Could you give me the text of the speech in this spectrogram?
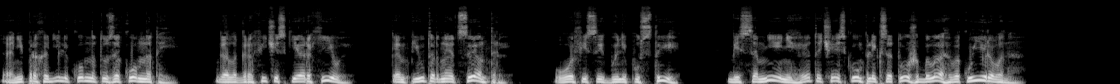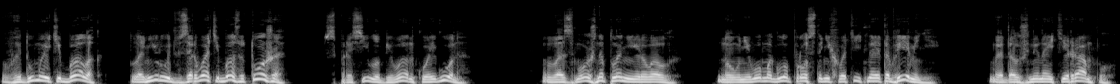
Они проходили комнату за комнатой, голографические архивы, компьютерные центры, офисы были пусты. Без сомнения, эта часть комплекса тоже была эвакуирована. «Вы думаете, Балок планирует взорвать и базу тоже?» — спросил Убиван Куайгона. «Возможно, планировал, но у него могло просто не хватить на это времени. Мы должны найти рампу,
